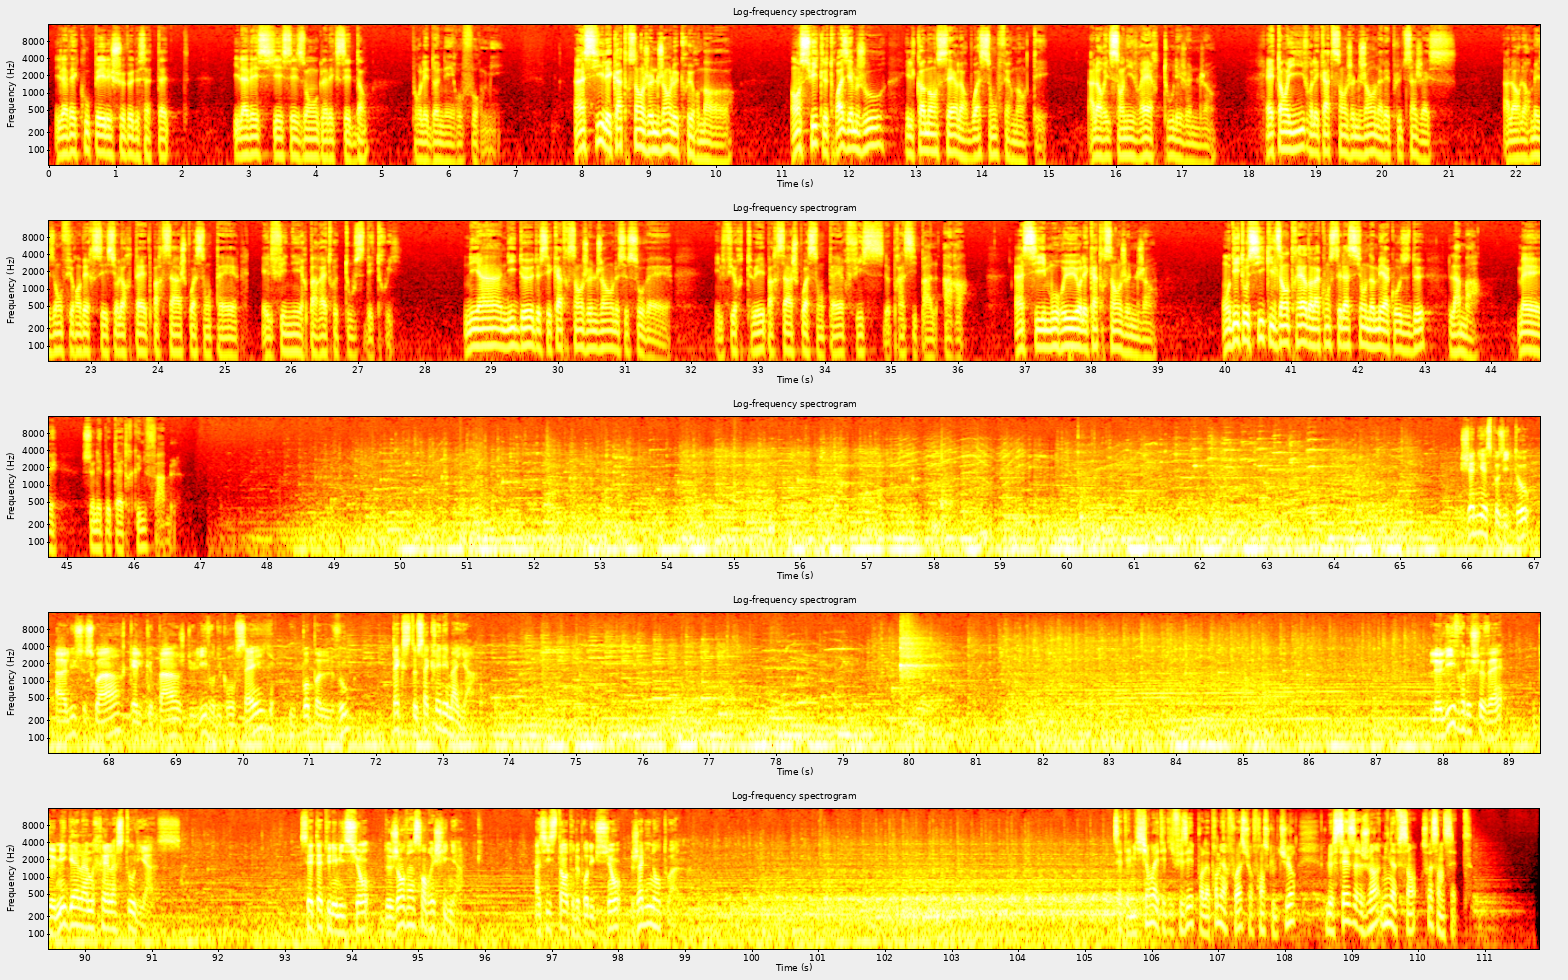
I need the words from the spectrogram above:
Il avait coupé les cheveux de sa tête, il avait scié ses ongles avec ses dents pour les donner aux fourmis. Ainsi les quatre cents jeunes gens le crurent mort. Ensuite, le troisième jour, ils commencèrent leur boisson fermentée. Alors ils s'enivrèrent tous les jeunes gens. Étant ivres, les quatre cents jeunes gens n'avaient plus de sagesse. Alors leurs maisons furent renversées sur leurs têtes par sages poisson-terre, et ils finirent par être tous détruits. Ni un ni deux de ces quatre cents jeunes gens ne se sauvèrent. Ils furent tués par sage poisson-terre, fils de principal Ara. Ainsi moururent les quatre cents jeunes gens. On dit aussi qu'ils entrèrent dans la constellation nommée à cause d'eux Lama. Mais ce n'est peut-être qu'une fable. Gianni Esposito a lu ce soir quelques pages du livre du Conseil, ou Popol Vuh, texte sacré des Mayas. Le livre de chevet de Miguel Ángel Asturias. C'était une émission de Jean-Vincent Bréchignac. Assistante de production, Janine Antoine. Cette émission a été diffusée pour la première fois sur France Culture le 16 juin 1967.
